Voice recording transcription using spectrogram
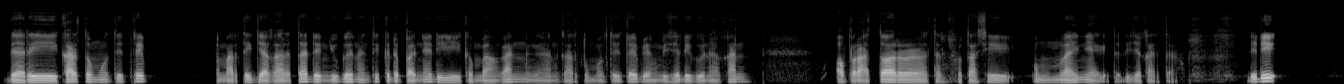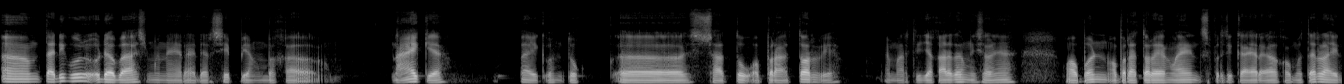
dari kartu multi trip MRT Jakarta dan juga nanti ke depannya dikembangkan dengan kartu multi trip yang bisa digunakan operator transportasi umum lainnya gitu di Jakarta. Jadi um, tadi gue udah bahas mengenai radarship yang bakal naik ya, baik untuk uh, satu operator ya MRT Jakarta misalnya maupun operator yang lain seperti KRL komuter lain.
